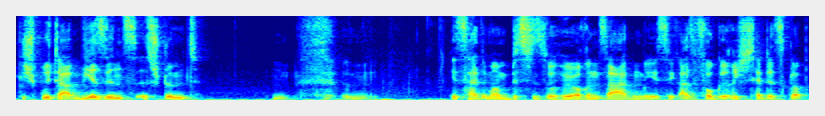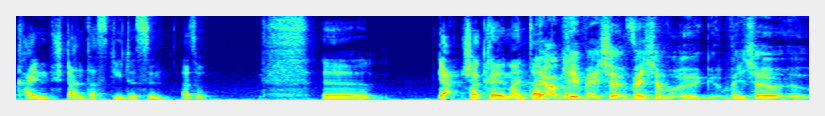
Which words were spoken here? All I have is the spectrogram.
gesprüht haben. Wir sind's, es stimmt. Hm, ähm, ist halt immer ein bisschen so hörensagenmäßig. Also vor Gericht hätte es, glaube ich, keinen Bestand, dass die das sind. Also, äh, ja, Jacquel meint dann. Ja, okay, welche, welche, welche,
